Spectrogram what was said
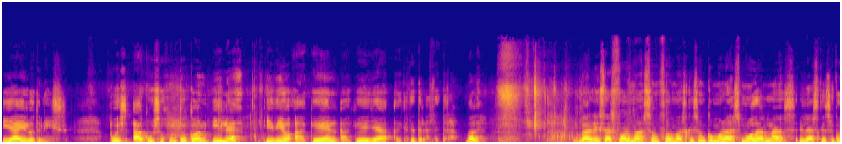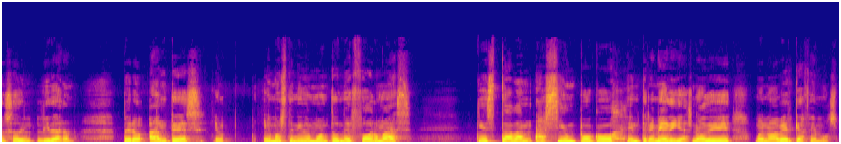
Y ahí lo tenéis. Pues acu se juntó con ile y dio aquel, aquella, etcétera, etcétera, ¿vale? Vale, esas formas son formas que son como las modernas y las que se consolidaron. Pero antes hemos tenido un montón de formas que estaban así un poco entre medias, ¿no? De, bueno, a ver, ¿qué hacemos?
